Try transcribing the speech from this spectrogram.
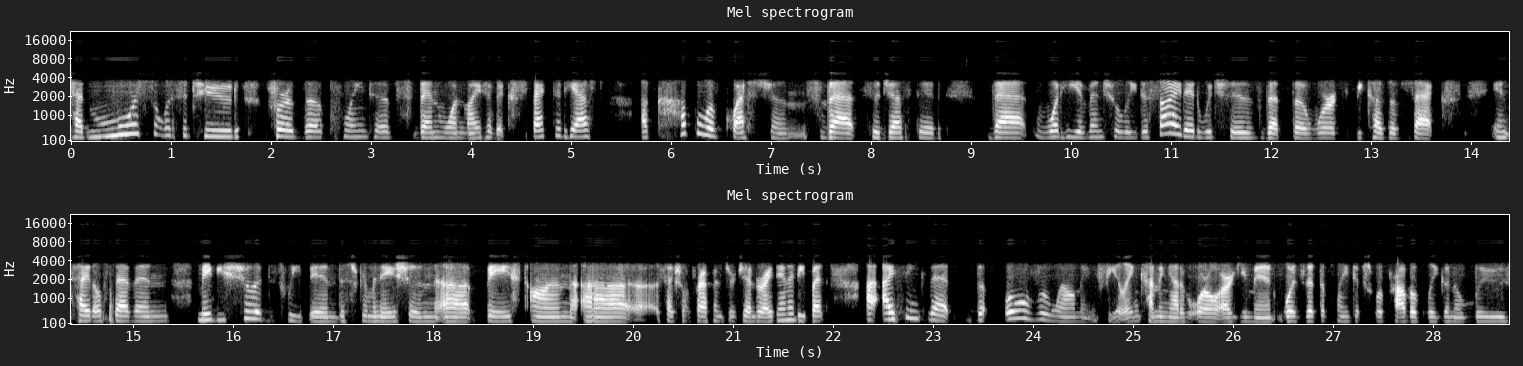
had more solicitude for the plaintiffs than one might have expected. He asked a couple of questions that suggested that what he eventually decided, which is that the word because of sex in Title VII maybe should sweep in discrimination uh, based on uh, sexual preference or gender identity. But I, I think that the overwhelming feeling coming out of oral argument was that the plaintiffs were probably going to lose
